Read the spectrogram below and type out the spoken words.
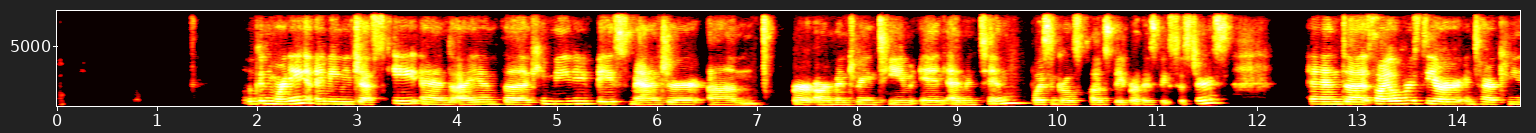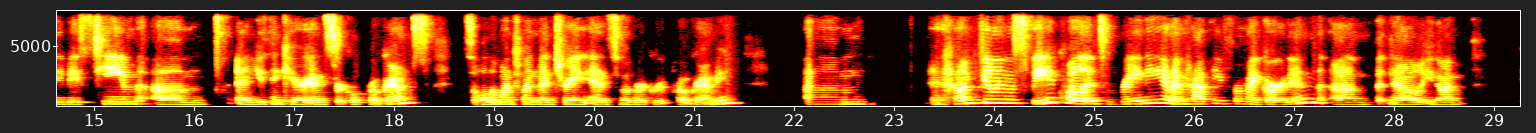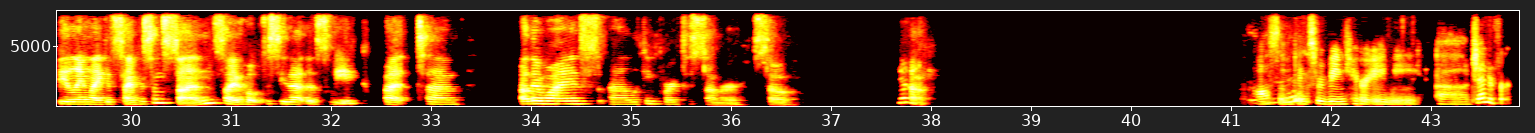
Well, good morning. I'm Amy Jeske, and I am the community-based manager um, for our mentoring team in Edmonton, Boys and Girls Clubs, Big Brothers, Big Sisters. And uh, so I oversee our entire community-based team um, and youth in care and circle programs. So all the one-to-one mentoring and some of our group programming. Um, and how I'm feeling this week? Well, it's rainy and I'm happy for my garden. Um, but now, you know, I'm feeling like it's time for some sun. So I hope to see that this week. But um, otherwise, uh, looking forward to summer. So yeah. Awesome. Thanks for being here, Amy. Uh, Jennifer.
